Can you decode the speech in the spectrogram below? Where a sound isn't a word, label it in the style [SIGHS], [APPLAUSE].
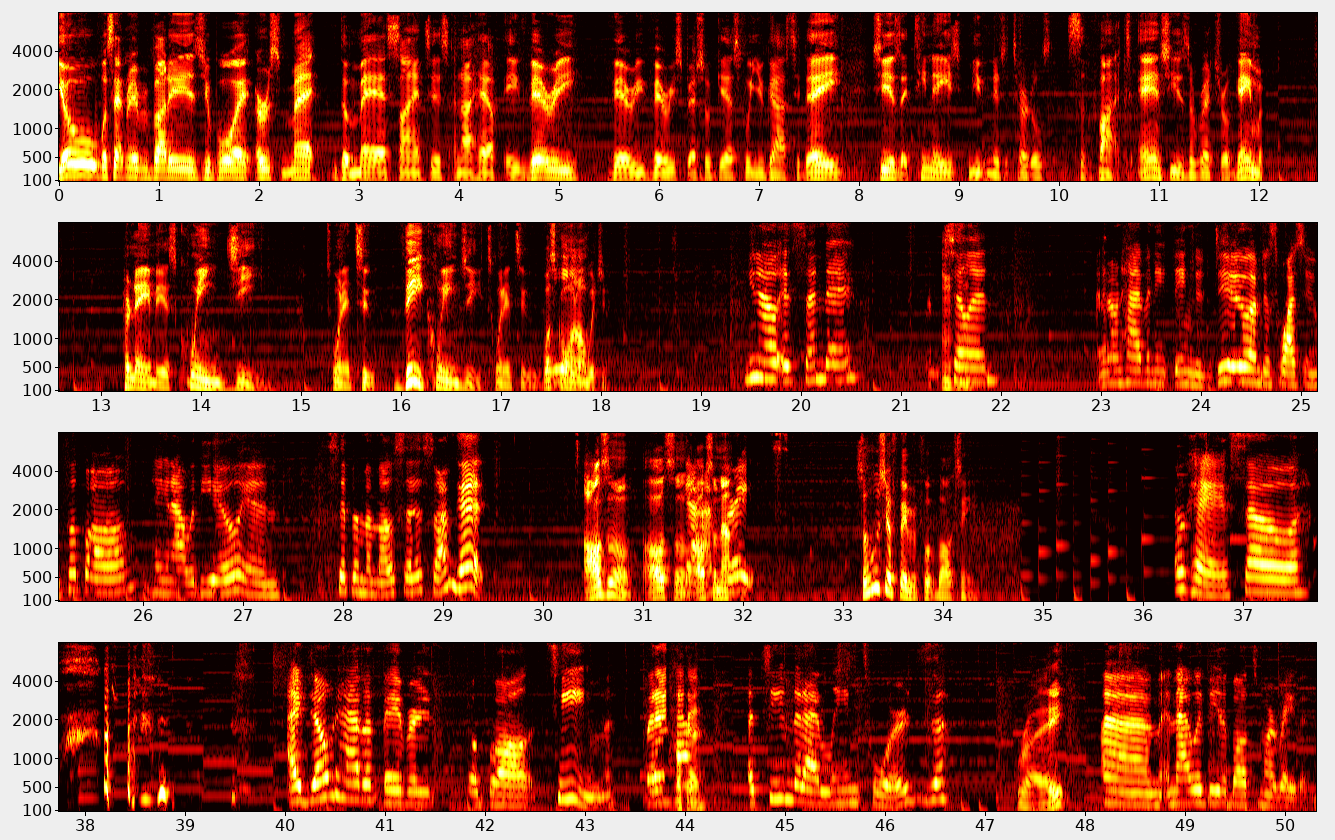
Yo, what's happening, everybody? It's your boy Urs Mac, the mad scientist, and I have a very, very, very special guest for you guys today. She is a Teenage Mutant Ninja Turtles savant, and she is a retro gamer. Her name is Queen G22, the Queen G22. What's going on with you? You know, it's Sunday. I'm Mhm. chilling. I don't have anything to do. I'm just watching football, hanging out with you, and sipping mimosas. So I'm good. Awesome, awesome, yeah, awesome. Now, great. so, who's your favorite football team? Okay, so [LAUGHS] I don't have a favorite football team, but I have Okay, a team that I lean towards, Right. um, and that would be the Baltimore Ravens.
